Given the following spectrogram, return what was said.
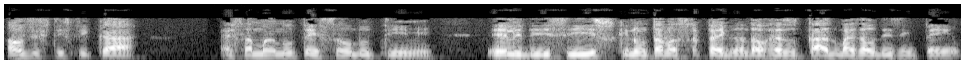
ao justificar essa manutenção do time. Ele disse isso, que não estava se apegando ao resultado, mas ao desempenho,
